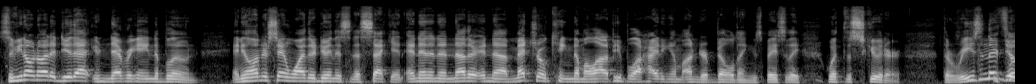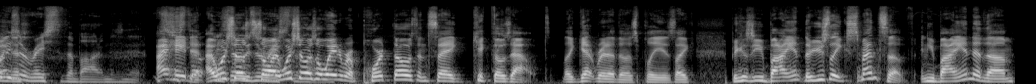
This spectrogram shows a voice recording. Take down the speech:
So if you don't know how to do that, you're never getting the balloon. And you'll understand why they're doing this in a second. And then in another, in the Metro Kingdom, a lot of people are hiding them under buildings, basically with the scooter. The reason they're It's doing always this, a race to the bottom, isn't it? I hate it. a- I wish there was, so. I wish there was a way to report those and say kick those out, like get rid of those, please. Like because you buy in, they're usually expensive, and you buy into them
